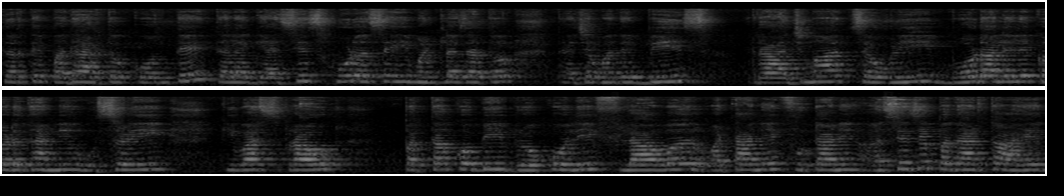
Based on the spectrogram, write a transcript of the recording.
तर ते पदार्थ कोणते? त्याला गॅसेस फूड असंही म्हटलं जातं. त्याच्यामध्ये बीन्स राजमा चवळी मोड आलेले कडधान्य उसळी किंवा स्प्राऊट पत्ताकोबी ब्रोकोली फ्लावर वटाणे फुटाणे असे जे पदार्थ आहेत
